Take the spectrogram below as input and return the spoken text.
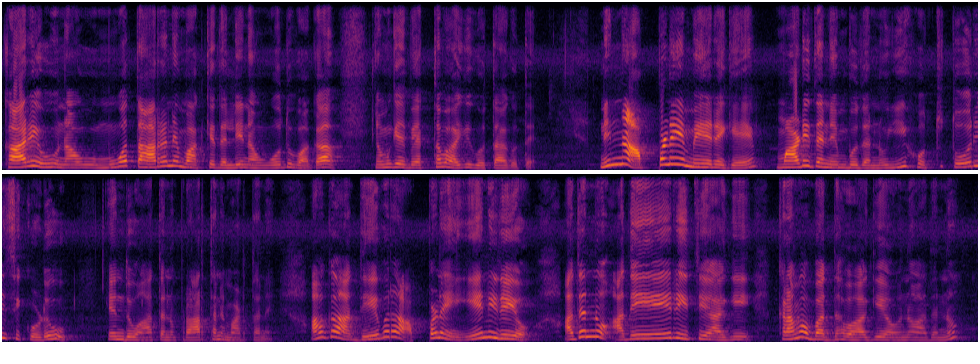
ಕಾರ್ಯವು ನಾವು ಮೂವತ್ತಾರನೇ ವಾಕ್ಯದಲ್ಲಿ ನಾವು ಓದುವಾಗ ನಮಗೆ ವ್ಯಕ್ತವಾಗಿ ಗೊತ್ತಾಗುತ್ತೆ. ನಿನ್ನ ಅಪ್ಪಣೆಯ ಮೇರೆಗೆ ಮಾಡಿದನೆಂಬುದನ್ನು ಈ ಹೊತ್ತು ತೋರಿಸಿಕೊಡು. ಎಂದು ಆತನು ಪ್ರಾರ್ಥನೆ ಮಾಡ್ತಾನೆ. ಆಗ ದೇವರ ಅಪ್ಪಣೆ ಏನಿದೆಯೋ ಅದನ್ನು ಅದೇ ರೀತಿಯಾಗಿ ಕ್ರಮಬದ್ಧವಾಗಿ ಅವನು ಅದನ್ನು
